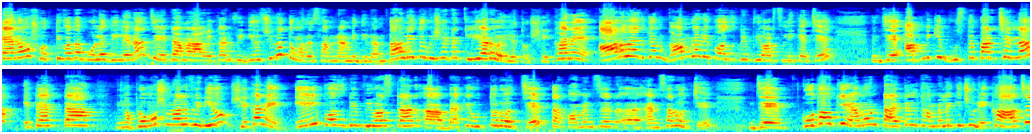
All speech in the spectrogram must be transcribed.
কেন সত্যি কথা বলে দিলে না যে এটা আমার আগেকার ভিডিও ছিল, তোমাদের সামনে আমি দিলাম? তাহলেই তো বিষয়টা ক্লিয়ার হয়ে যেত। সেখানে আরও একজন গামলারি পজিটিভ ভিউয়ার্স লিখেছে যে আপনি কি বুঝতে পারছেন না? এটা একটা প্রমোশনাল ভিডিও সেখানে এই পজিটিভ ভিউয়ার্সটার ব্যাকে উত্তর হচ্ছে, তার কমেন্টসের অ্যান্সার হচ্ছে যে, কোথাও কি এমন টাইটেল থাম্বেলে কিছু লেখা আছে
